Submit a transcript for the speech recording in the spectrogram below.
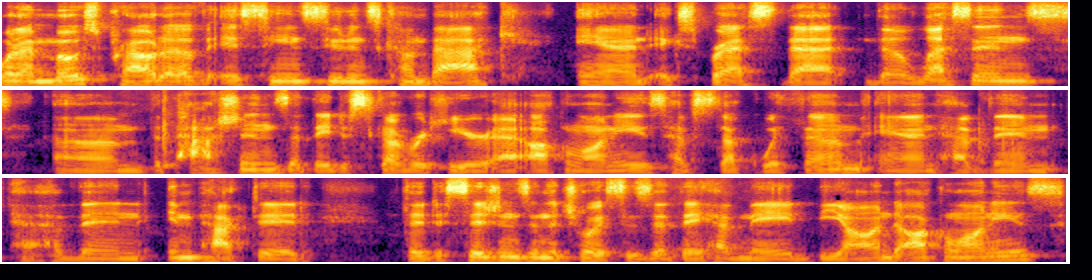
what I'm most proud of is seeing students come back and express that the lessons, um, the passions that they discovered here at Acalanes have stuck with them and have been have been impacted the decisions and the choices that they have made beyond Acalanes.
